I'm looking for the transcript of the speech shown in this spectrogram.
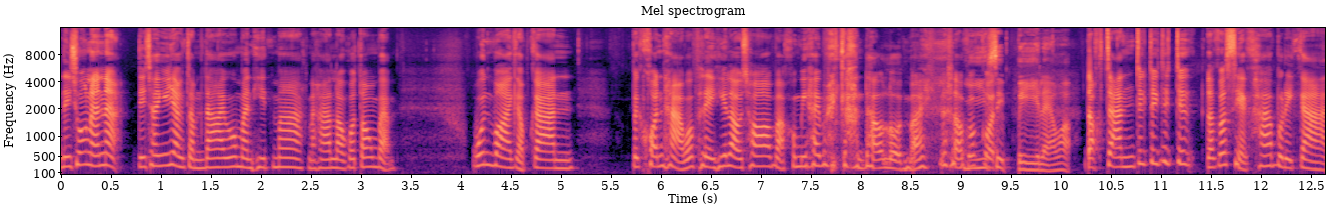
ในช่วงนั้นน่ะดิฉันก็ยังจำได้ว่ามันฮิตมากนะคะ เราก็ต้องแบบวุ่นวายกับการไปค้นหาว่าเพลงที่เราชอบอะเขามีให้บริการดาวน์โหลดไหมแล้วเราก็ยี่กดสิบปีแล้วอะดอกจันจึ๊กจึ๊กจึ๊กจึ๊กแล้วก็เสียค่าบริการ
